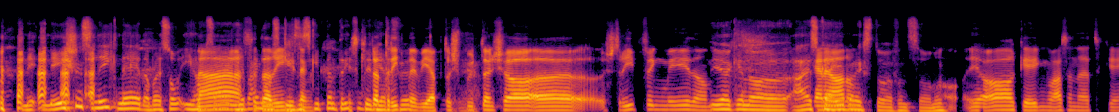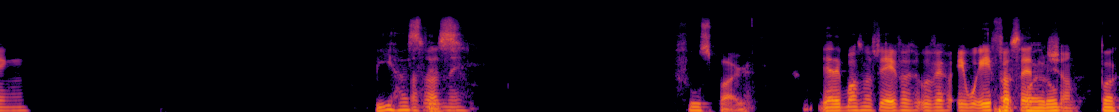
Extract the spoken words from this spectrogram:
Na- Nations League nicht, aber so, ich habe so hab der anders gelesen, es gibt einen dritten Es gibt einen dritten Bewerb, da spielt dann schon äh, Striepfing mit und Ja, genau, ASK. Eberechtsdorf und so. Ne? ja, gegen, weiß ich nicht, gegen, Wie heißt das? nicht. Fußball. Ja, da muss man auf die UEFA UEFA-Seite Europa- schauen. Super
